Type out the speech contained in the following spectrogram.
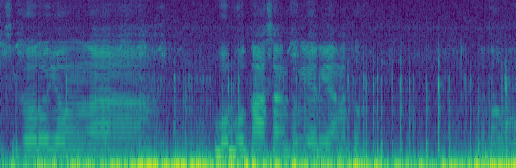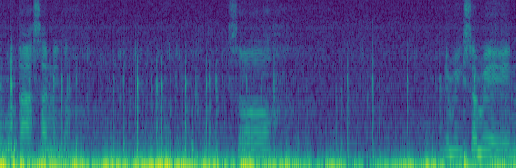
siguro yung ah, bubutasan tong area na to. Ito bubutasan ito. So ibig sabihin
